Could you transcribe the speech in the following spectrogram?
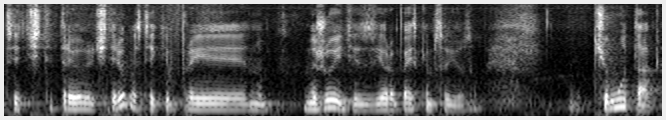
Ці чотири, чотири області, які при, ну, межують із Європейським Союзом. Чому так?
